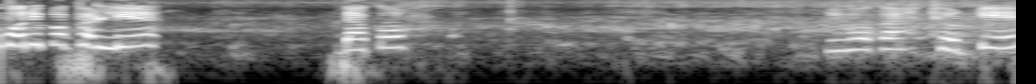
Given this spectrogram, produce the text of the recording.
चिंबोरी पकडली आहे दाखव ही बघा छोटी है।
